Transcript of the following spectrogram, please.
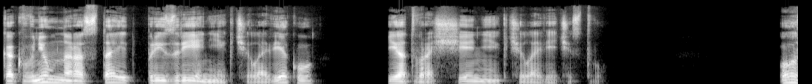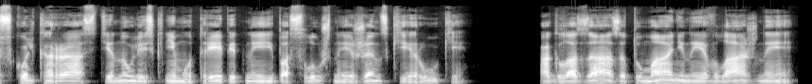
как в нем нарастает презрение к человеку и отвращение к человечеству. О, сколько раз тянулись к нему трепетные и послушные женские руки — а глаза, затуманенные, влажные,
